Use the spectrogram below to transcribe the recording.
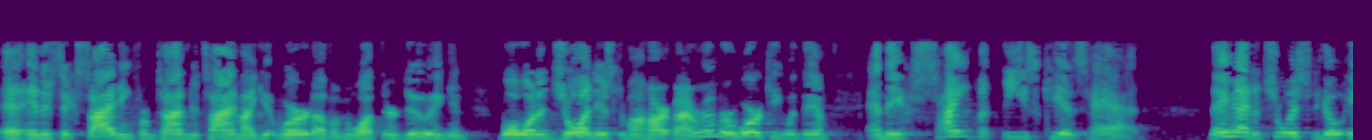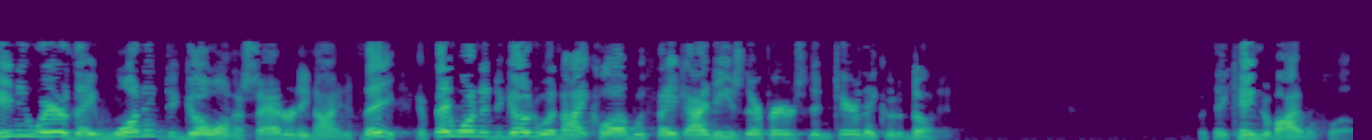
And, and it's exciting from time to time. I get word of them and what they're doing, and boy, what a joy it is to my heart. But I remember working with them and the excitement these kids had. They had a choice to go anywhere they wanted to go on a Saturday night. If they if they wanted to go to a nightclub with fake IDs, their parents didn't care. They could have done it. But they came to Bible Club.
